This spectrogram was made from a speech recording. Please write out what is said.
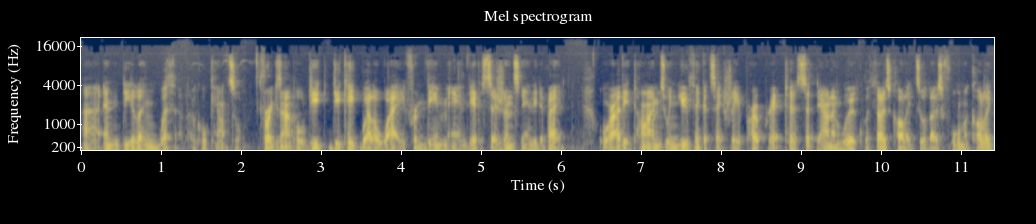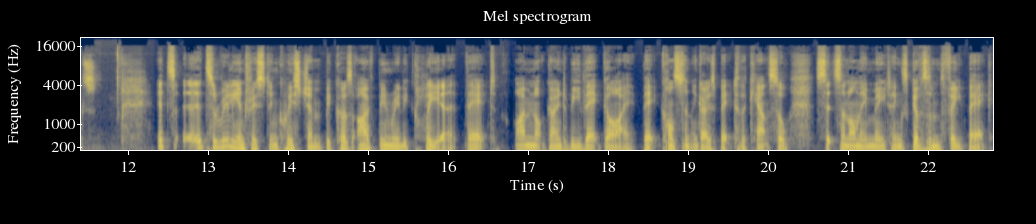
uh, in dealing with a local council. For example, do you, do you keep well away from them and their decisions and their debate? Or are there times when you think it's actually appropriate to sit down and work with those colleagues or those former colleagues? It's it's a really interesting question because I've been really clear that I'm not going to be that guy that constantly goes back to the council, sits in on their meetings, gives them feedback.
